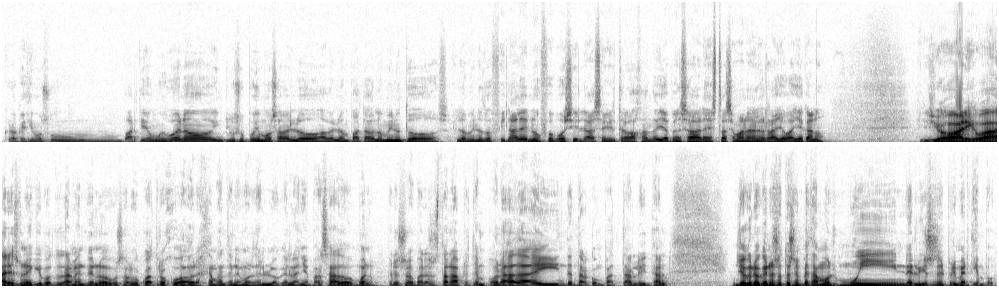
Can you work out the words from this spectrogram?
Creo que hicimos un partido muy bueno, incluso pudimos haberlo, haberlo empatado los, minutos, en los minutos finales, no fue posible, a seguir trabajando y a pensar esta semana en el Rayo Vallecano. Yo, al igual, es un equipo totalmente nuevo, salvo cuatro jugadores que mantenemos del bloque el año pasado. Bueno, pero eso, para eso está la pretemporada e intentar compactarlo y tal. Yo creo que nosotros empezamos muy nerviosos el primer tiempo.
